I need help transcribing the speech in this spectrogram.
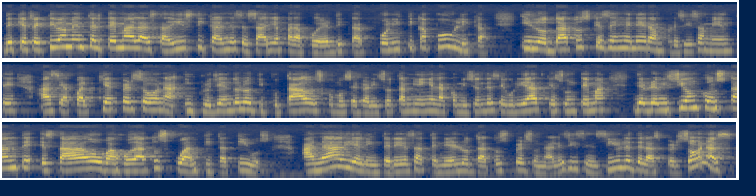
de que efectivamente el tema de la estadística es necesaria para poder dictar política pública y los datos que se generan precisamente hacia cualquier persona, incluyendo los diputados, como se realizó también en la Comisión de Seguridad, que es un tema de revisión constante está dado bajo datos cuantitativos. A nadie le interesa tener los datos personales y sensibles de las personas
